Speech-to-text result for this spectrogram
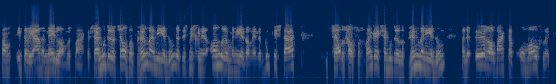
van Italianen Nederlanders maken. Zij moeten dat zelf op hun manier doen. Dat is misschien een andere manier dan in de boekje staat. Hetzelfde geldt voor Frankrijk. Zij moeten dat op hun manier doen. Maar de euro maakt dat onmogelijk.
